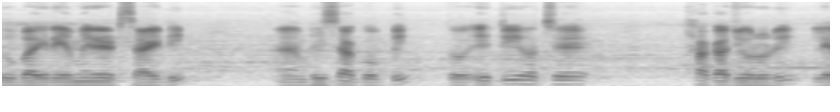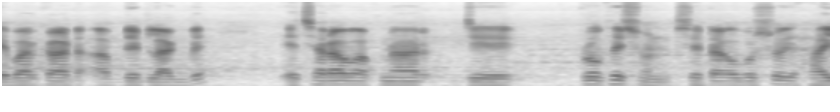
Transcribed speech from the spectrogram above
দুবাইয়ের এমিরেটস আইডি ভিসা কপি। তো এটি হচ্ছে থাকা জরুরি, লেবার কার্ড আপডেট লাগবে। এছাড়াও আপনার যে প্রফেশন সেটা অবশ্যই হাই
